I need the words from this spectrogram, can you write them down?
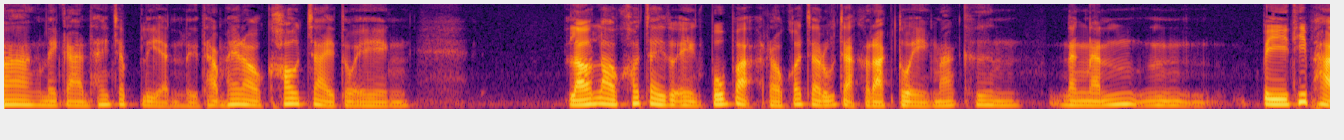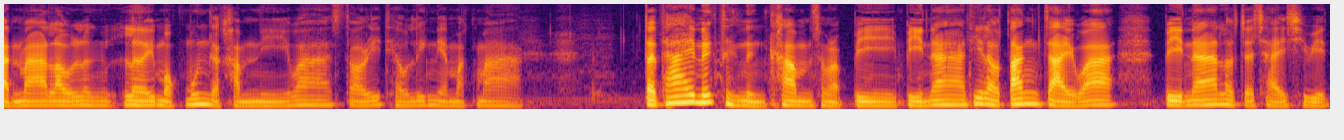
มากๆ ในการที่จะเปลี่ยน หรือทำให้เราเข้าใจตัวเอง แล้วเราเข้าใจตัวเองปุ๊บอะเราก็จะรู้จักรักตัวเองมากขึ้น ดังนั้นปีที่ผ่านมาเราเลยเลยหมกมุ่นกับคำนี้ว่า storytelling เนี่ยมากๆ แต่ถ้าให้นึกถึงหนึ่งคำสำหรับปีปีหน้าที่เราตั้งใจว่าปีหน้าเราจะใช้ชีวิต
